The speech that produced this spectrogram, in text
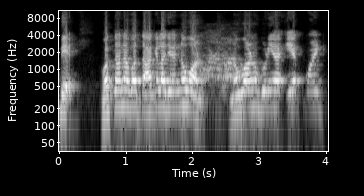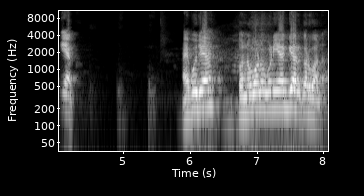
બે. વત્તાના વત્તા કેટલા છે? નવ્વાણું. નવ્વાણું ગુણ્યા એક પોઈન્ટ એક. આપ્યું છે? તો નવ્વાણું ગુણ્યા અગિયાર કરવાના.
